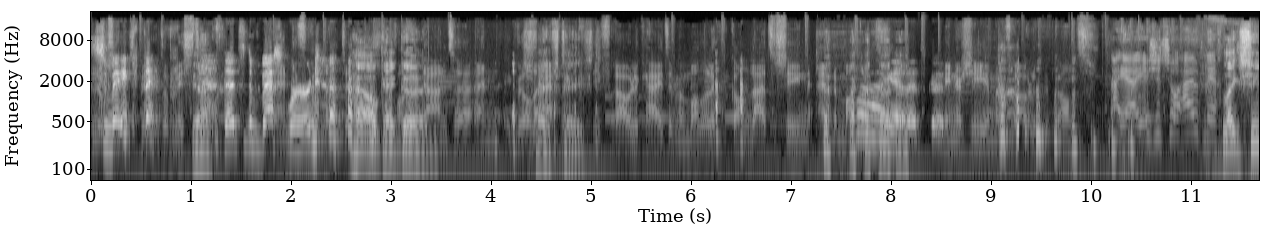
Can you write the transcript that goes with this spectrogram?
zweeftape Ja. that's the best word okay, good. En ik wilde Zweefteeft. eigenlijk die vrouwelijkheid in mijn mannelijke kant laten zien. En de mannelijke energie in mijn vrouwelijke kant. Nou ja, als je het zo uitlegt, Like is she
